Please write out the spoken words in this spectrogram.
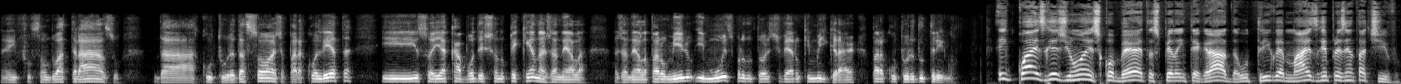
né, em função do atraso da cultura da soja para a colheita, e isso aí acabou deixando pequena a janela, a janela para o milho, e muitos produtores tiveram que migrar para a cultura do trigo. Em quais regiões cobertas pela integrada o trigo é mais representativo?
